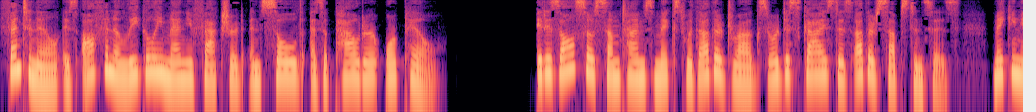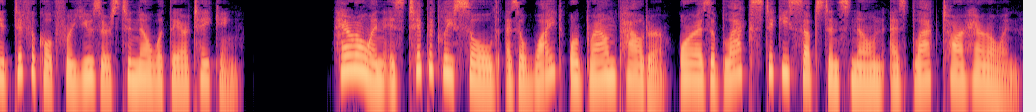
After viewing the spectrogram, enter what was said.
Fentanyl is often illegally manufactured and sold as a powder or pill. It is also sometimes mixed with other drugs or disguised as other substances, making it difficult for users to know what they are taking. Heroin is typically sold as a white or brown powder or as a black sticky substance known as black tar heroin.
